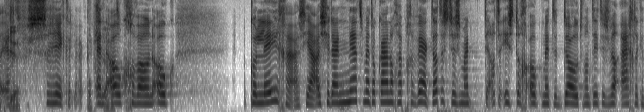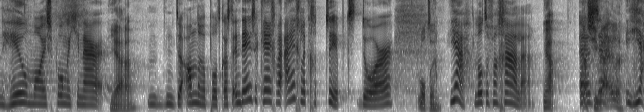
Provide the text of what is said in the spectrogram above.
filmpje. echt verschrikkelijk. En ook gewoon ook collega's. Ja, als je daar net met elkaar nog hebt gewerkt, dat is dus, maar dat is toch ook met de dood. Want dit is wel eigenlijk een heel mooi sprongetje naar Ja, de andere podcast. En deze kregen we eigenlijk getipt door, Lotte. ja, Lotte van Galen. Ja, Eh, Cassie ze- Weilen. Ja,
